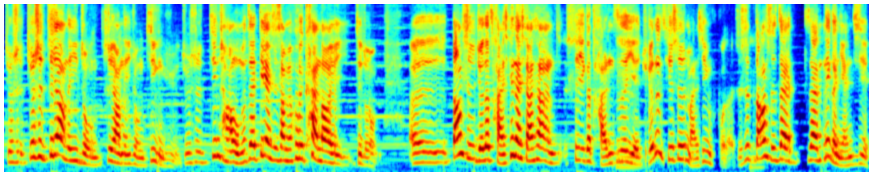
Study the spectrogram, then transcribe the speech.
就是就是这样的一种这样的一种境遇，就是经常我们在电视上面会看到这种，呃，当时觉得惨，现在想想是一个谈资，也觉得其实蛮幸福的，只是当时在在那个年纪。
